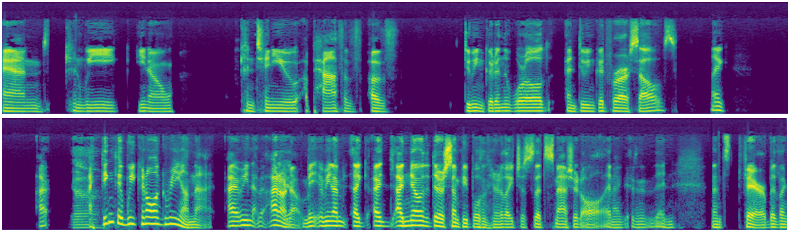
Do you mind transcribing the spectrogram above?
And can we you know continue a path of of doing good in the world and doing good for ourselves like i yeah. i think that we can all agree on that i mean i don't yeah. know i mean i'm like i i know that there are some people in here like just let's smash it all and i and that's fair but like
